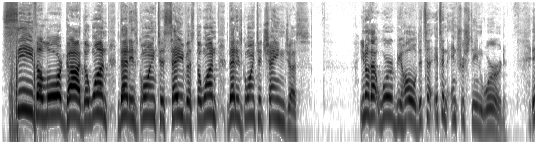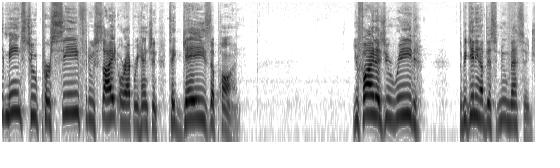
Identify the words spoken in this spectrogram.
See the Lord God, the one that is going to save us, the one that is going to change us. You know, that word, behold, it's, a, it's an interesting word. It means to perceive through sight or apprehension, to gaze upon. You find as you read the beginning of this new message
